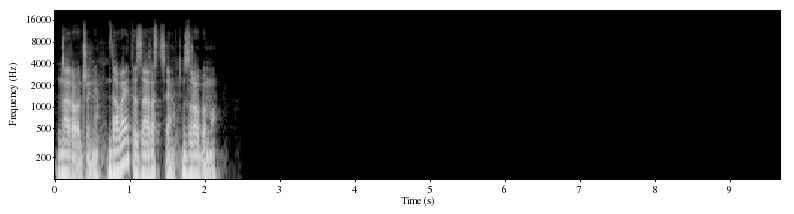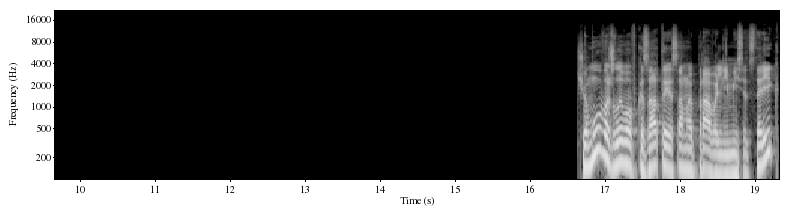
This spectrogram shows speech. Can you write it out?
народження. Давайте зараз це зробимо. Чому важливо вказати саме правильний місяць та рік?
